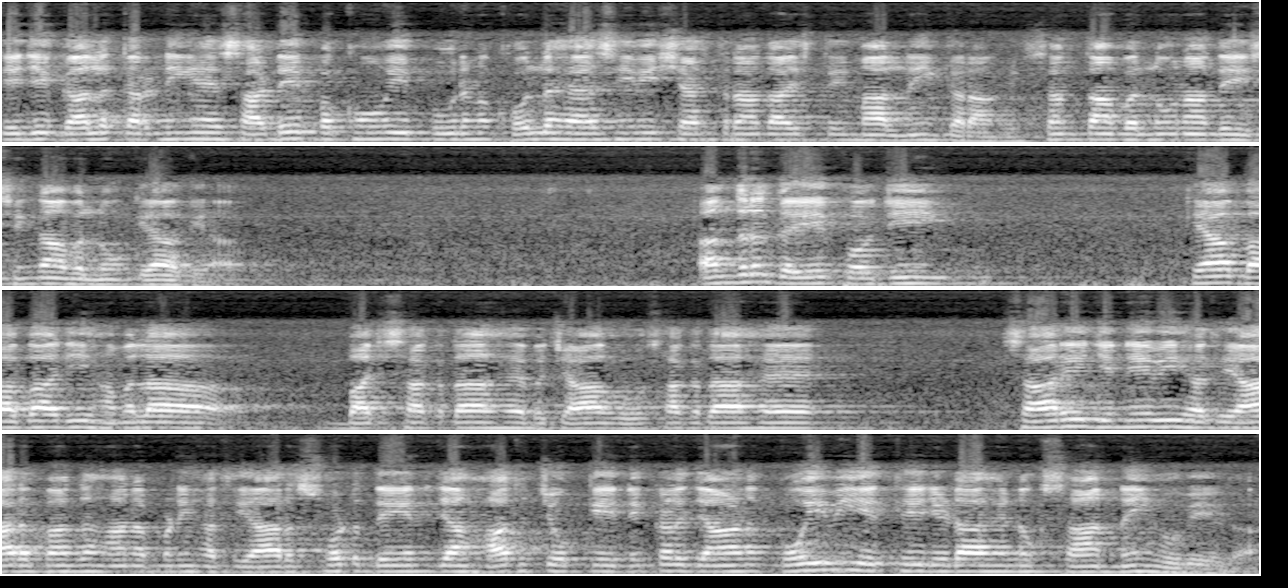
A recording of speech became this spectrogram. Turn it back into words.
ਤੇ ਜੇ ਗੱਲ ਕਰਨੀ ਹੈ, ਸਾਡੇ ਪੱਖੋਂ ਵੀ ਪੂਰਨ ਖੁੱਲ ਹੈ, ਅਸੀਂ ਵੀ ਸ਼ਸਤਰਾਂ ਦਾ ਇਸਤੇਮਾਲ ਨਹੀਂ ਕਰਾਂਗੇ। ਸੰਤਾਂ ਵੱਲੋਂ ਉਹਨਾਂ ਦੇ ਸਿੰਘਾਂ ਵੱਲੋਂ ਕਿਹਾ ਗਿਆ। ਅੰਦਰ ਗਏ ਫੌਜੀ, ਕਿਹਾ, ਬਾਬਾ ਜੀ, ਹਮਲਾ ਬਚ ਸਕਦਾ ਹੈ, ਬਚਾਅ ਹੋ ਸਕਦਾ ਹੈ। ਸਾਰੇ ਜਿੰਨੇ ਵੀ ਹਥਿਆਰਬੰਦ ਹਨ, ਆਪਣੇ ਹਥਿਆਰ ਸੁੱਟ ਦੇਣ ਜਾਂ ਹੱਥ ਚੁੱਕ ਕੇ ਨਿਕਲ ਜਾਣ, ਕੋਈ ਵੀ ਇੱਥੇ ਜਿਹੜਾ ਹੈ, ਨੁਕਸਾਨ ਨਹੀਂ ਹੋਵੇਗਾ।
